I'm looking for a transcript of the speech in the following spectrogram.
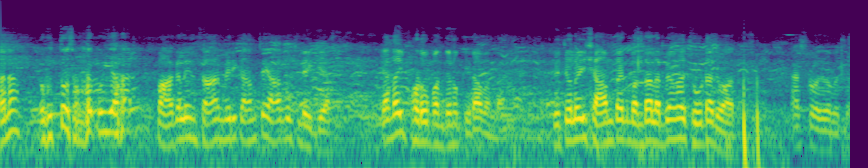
ਹੈਨਾ? ਉਸ ਸਾਲਾ ਕੋਈ ਆ ਪਾਗਲ ਇਨਸਾਨ ਮੇਰੀ ਕੰਮ ਤੇ ਆ ਕੁਝ ਲੈ ਗਿਆ। ਕਹਿੰਦਾ ਜੀ, ਫੜੋ ਬੰਦੇ ਨੂੰ, ਕਿਹੜਾ ਬੰਦਾ? ਤੇ ਚਲੋ ਜੀ, ਸ਼ਾਮ ਤੱਕ ਬੰਦਾ ਲੱਭਿਆ ਉਹਦਾ ਛੋਟਾ ਜਵਾਕ। ਐਸਟ੍ਰੋਲੋਜਰ ਦਾ ਬੱਚਾ।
